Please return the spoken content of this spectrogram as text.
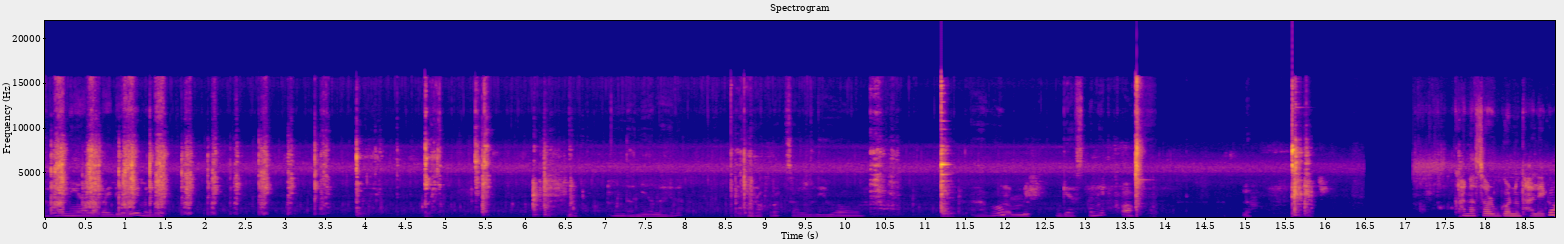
धनियाँ लगाइदिएँ मैले। धनियाँ लगाएर रक चलाउने हो। अब ग्यास पनि अफ। ल। खाना सर्भ गर्नु थालेको?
